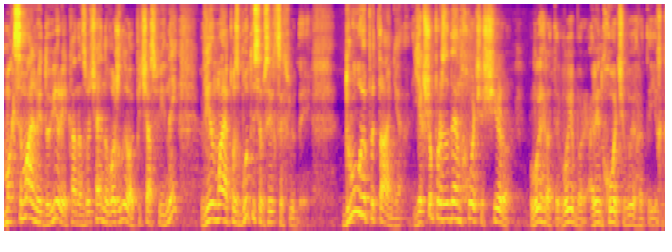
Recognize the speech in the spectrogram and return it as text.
максимальної довіри, яка надзвичайно важлива під час війни, він має позбутися всіх цих людей. Друге питання: якщо президент хоче щиро виграти вибори, а він хоче виграти їх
